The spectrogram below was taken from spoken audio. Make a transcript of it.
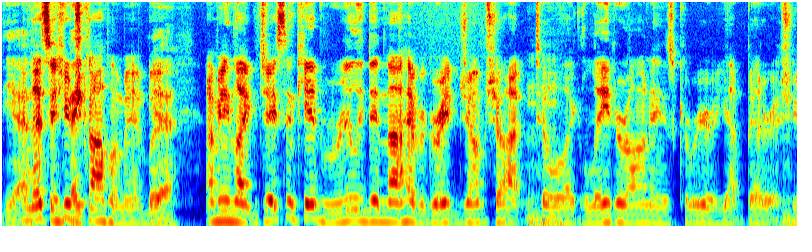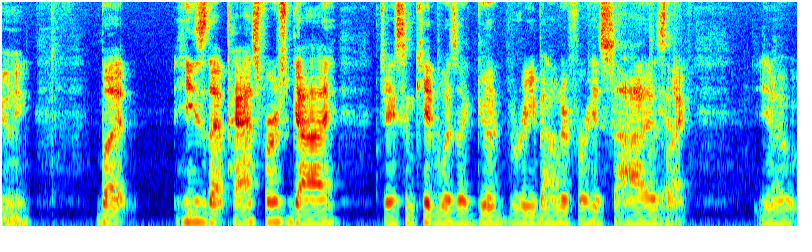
yeah, and that's a huge They- compliment. But yeah, I mean, like Jason Kidd really did not have a great jump shot until Mhm. like later on in his career he got better at Mhm. shooting. But he's that pass first guy. Jason Kidd was a good rebounder for his size. Yeah. Like, you know,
